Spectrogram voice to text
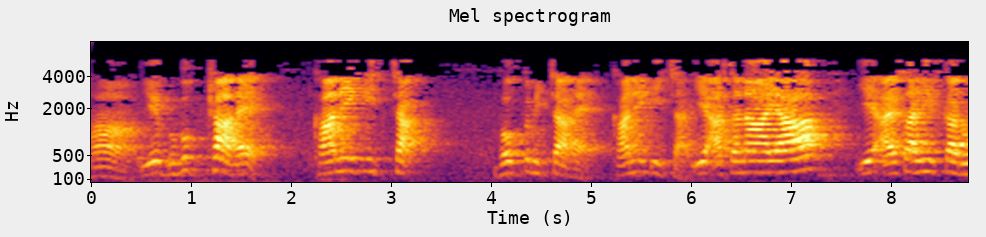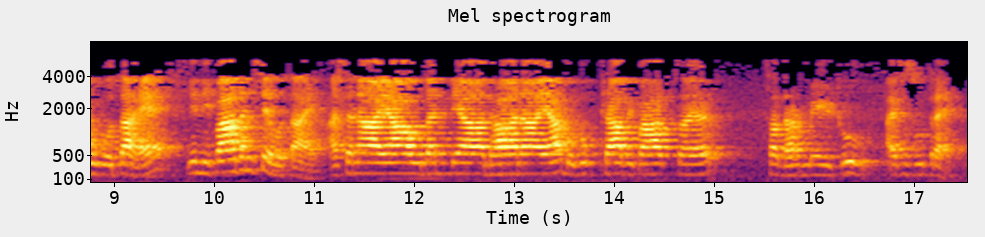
हाँ ये बुभुक्षा है। खाने की इच्छा। भोक्तुम इच्छा है। खाने की इच्छा। ये असनाया ये ऐसा ही इसका रूप होता है। ये निपादन से होता है। असनाया उदन्या धानाया बुभुक्षा विपास सधर्मेशु ऐसे सूत्र है।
